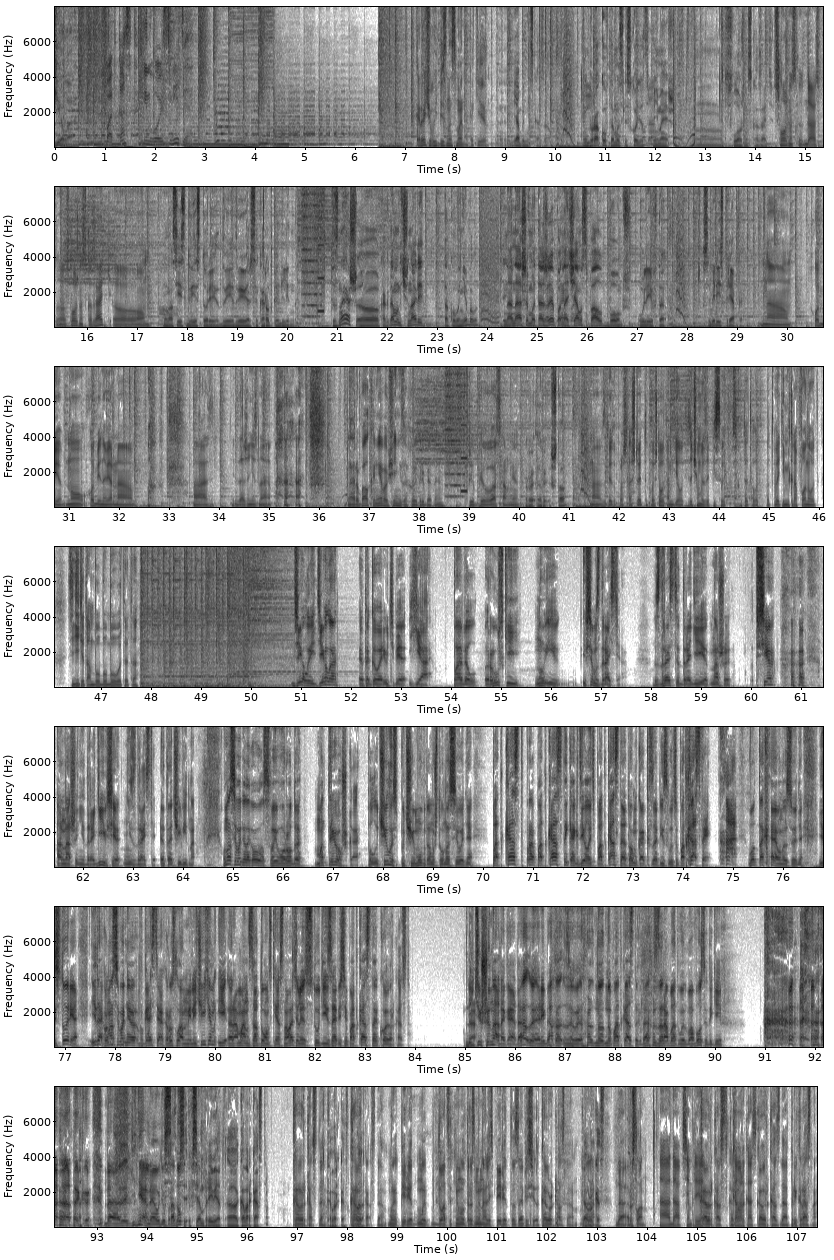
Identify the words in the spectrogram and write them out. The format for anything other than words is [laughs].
дело. Подкаст Invoice Media. Короче, вы бизнесмены такие. Я бы не сказал. У дураков-то мысли сходятся, понимаешь? М, Сложно сказать. Сложно, ска- да, э, сложно сказать. э, У нас есть две истории, две, две версии, короткая и длинная. Ты знаешь, э, когда мы начинали, такого не было. На нашем этаже по ночам спал бомж у лифта. Соберись, тряпка. На хобби, ну, хобби, наверное, [laughs] а, даже не знаю. А Рыбалка не вообще не заходит, ребята. Пи- Пивас там, не? Р- р- что? Она задает вопрос, а что это такое, что вы там делаете, зачем вы записываете всё вот это вот, вот в эти микрофоны, вот сидите там, бу-бу-бу, вот это. Дело и дело, это говорю тебе я, Павел Русский, ну и, и всем здрасте. Здрасте, дорогие наши все, [laughs] а наши недорогие все не здрасте. Это очевидно. У нас сегодня такого своего рода матрешка получилась. Почему? Потому что у нас сегодня подкаст про подкасты, как делать подкасты, о том, как записываются подкасты. Ха! Вот такая у нас сегодня история. Итак, у нас сегодня в гостях Руслан Меличихин и Роман Задонский, основатели студии записи подкаста «Коверкаст». Да. И тишина такая, да? Ребята на, на подкастах, да, зарабатывают бабосы такие. [laughs] Так, Да, гениальный аудиопродукт. Вс- Всем привет. Коваркаст. Коверкаст, да. Коверкаст. Коверкаст, да. Мы перед, мы 20 минут разминались перед записью. Коверкаст, да. Covercast. Да, Руслан. А, да, всем привет. Коверкаст. Covercast. Коверкаст, да, прекрасно.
